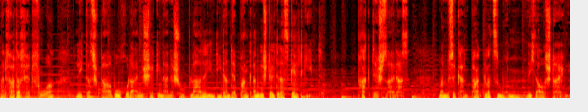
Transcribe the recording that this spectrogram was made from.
Mein Vater fährt vor, legt das Sparbuch oder einen Scheck in eine Schublade, in die dann der Bankangestellte das Geld gibt. Praktisch sei das. Man müsse keinen Parkplatz suchen, nicht aussteigen.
